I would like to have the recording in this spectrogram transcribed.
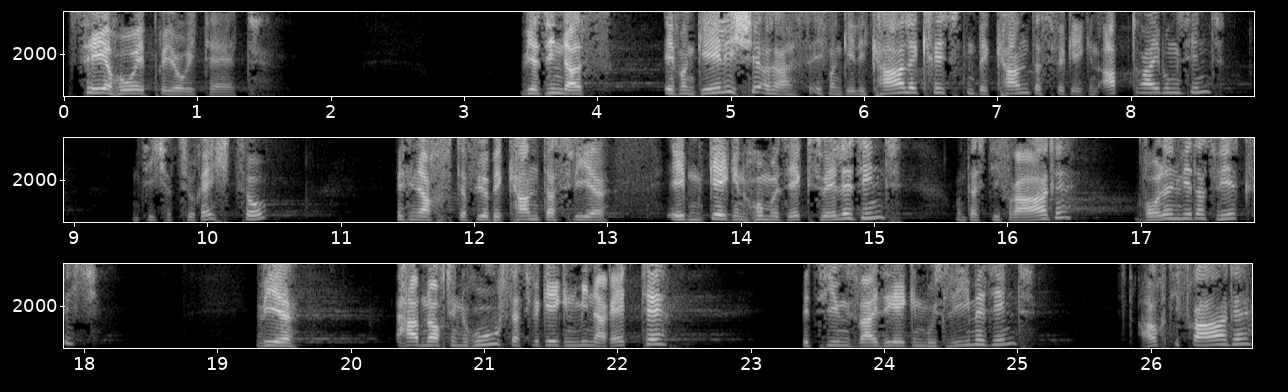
sehr hohe Priorität. Wir sind als evangelische oder als evangelikale Christen bekannt, dass wir gegen Abtreibung sind und sicher zu Recht so. Wir sind auch dafür bekannt, dass wir eben gegen Homosexuelle sind und das ist die Frage, wollen wir das wirklich? Wir haben auch den Ruf, dass wir gegen Minarette beziehungsweise gegen Muslime sind. Ist auch die Frage,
